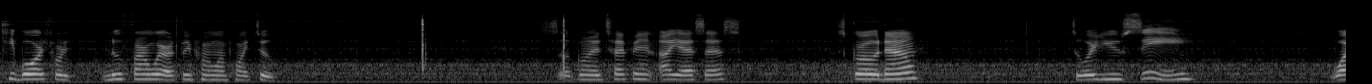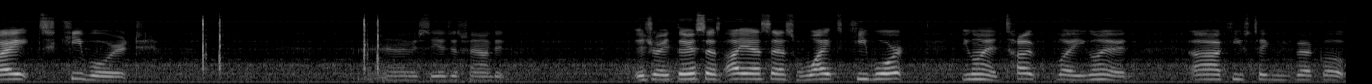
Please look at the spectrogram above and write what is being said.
keyboard for the new firmware or 3.1.2 so go ahead and type in IAccess. Scroll down to where you see white keyboard. And let me see, I just found it. It's right there. It says IAccess white keyboard. You go ahead and type, like, you go ahead. Ah, keeps taking me back up.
